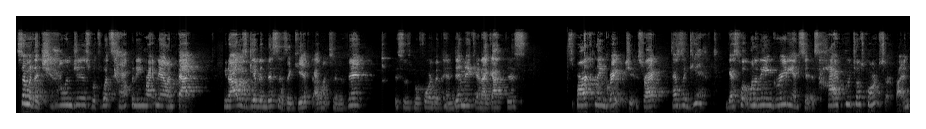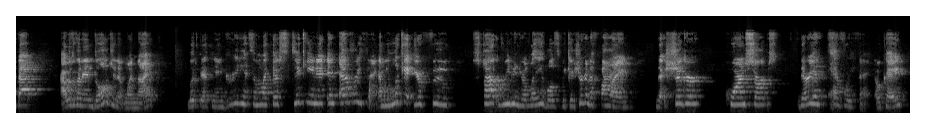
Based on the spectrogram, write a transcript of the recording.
some of the challenges with what's happening right now. In fact, you know, I was given this as a gift. I went to an event. This was before the pandemic, and I got this sparkling grape juice, right, as a gift. Guess what one of the ingredients is? High fructose corn syrup. In fact, I was going to indulge in it one night, looked at the ingredients, and I'm like, they're sticking it in everything. I mean, look at your food, start reading your labels because you're going to find that sugar, corn syrups, they're in everything, okay?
